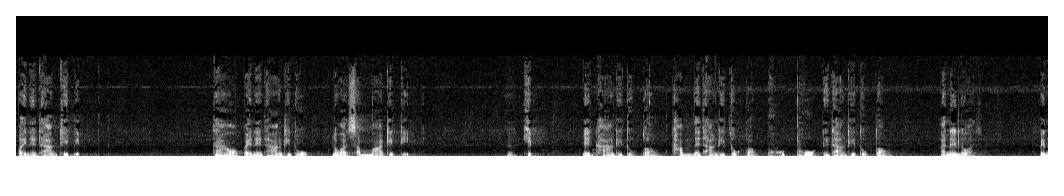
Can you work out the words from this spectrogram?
ไปในทางที่ผิด ถ้าเอาไปในทางที่ถูกระหว่างสัมมาทิฏฐิคิดในทางที่ถูกต้องทำในทางที่ถูกต้อง พูดพูดในทางที่ถูกต้อง อันนี้เรียกว่าเป็น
